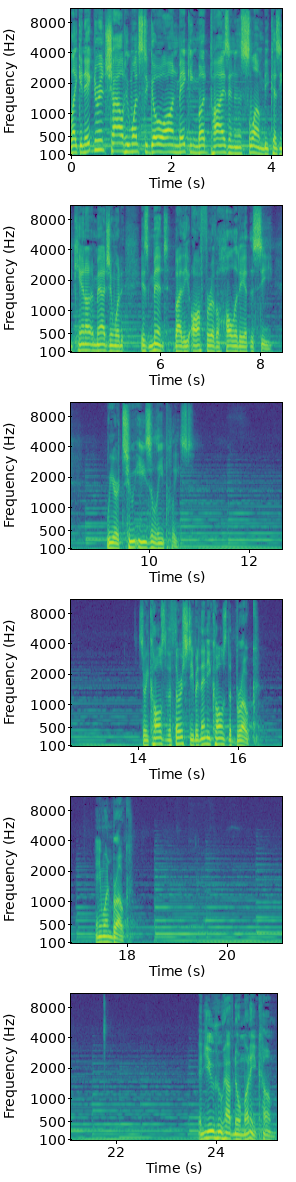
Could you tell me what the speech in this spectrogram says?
like an ignorant child who wants to go on making mud pies in a slum because he cannot imagine what is meant by the offer of a holiday at the sea. We are too easily pleased. So he calls the thirsty, but then he calls the broke. Anyone broke? And you who have no money, come.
